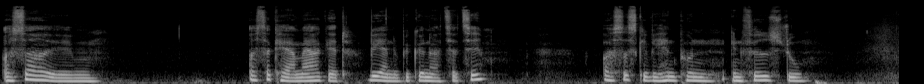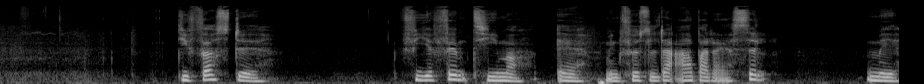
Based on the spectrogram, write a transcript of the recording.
og så øhm, og så kan jeg mærke, at vejerne begynder at tage til. Og så skal vi hen på en, en fødestue. De første 4-5 timer af min fødsel, der arbejder jeg selv med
